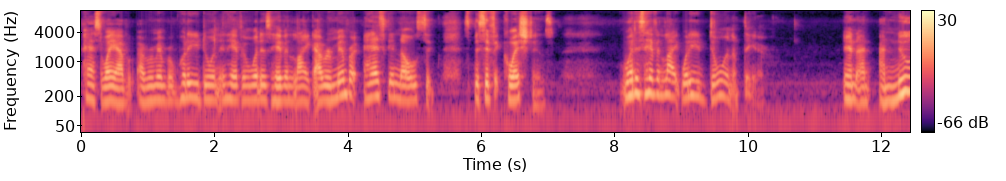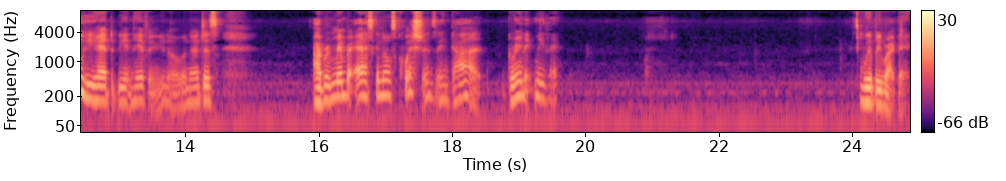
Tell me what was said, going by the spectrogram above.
passed away. I, I remember, what are you doing in heaven? What is heaven like? I remember asking those specific questions. what is heaven like? What are you doing up there? And I, I knew he had to be in heaven, you know, and I just, I remember asking those questions, and God granted me that. We'll be right back.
